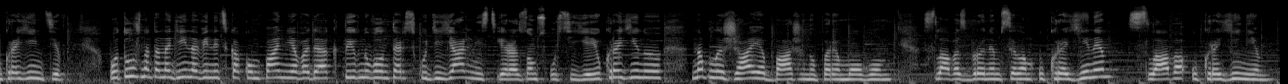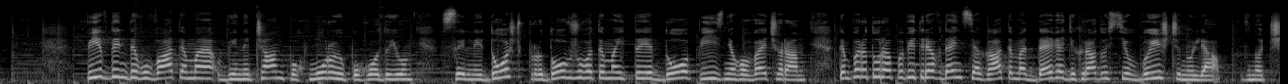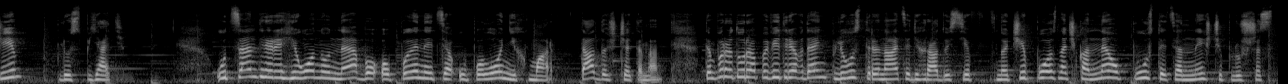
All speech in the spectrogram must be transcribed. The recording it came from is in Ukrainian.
українців. Потужна та надійна вінницька компанія веде активну волонтерську діяльність і разом з усією країною наближає бажану перемогу. Слава Збройним силам України! Слава Україні! Південь дивуватиме вінничан похмурою погодою. Сильний дощ продовжуватиме йти до пізнього вечора. Температура повітря в день сягатиме 9 градусів вище нуля, вночі плюс 5. У центрі регіону небо опиниться у полоні хмар та дощитиме. Температура повітря в день плюс 13 градусів. Вночі позначка не опуститься нижче плюс 6.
